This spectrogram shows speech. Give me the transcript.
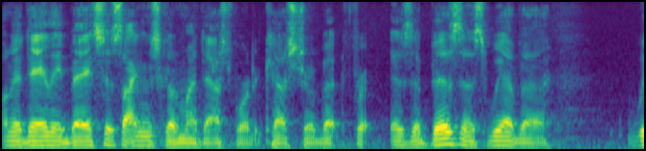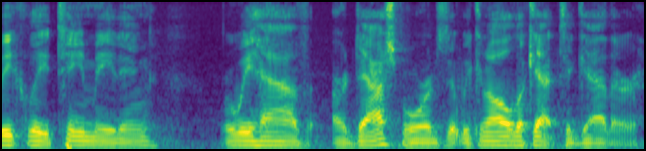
on a daily basis. I can just go to my dashboard at Kestra. But for, as a business, we have a weekly team meeting where we have our dashboards that we can all look at together.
